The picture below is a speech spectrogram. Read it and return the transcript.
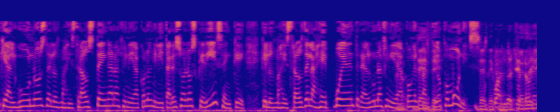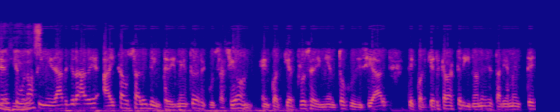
que algunos de los magistrados tengan afinidad con los militares, son los que dicen que, que los magistrados de la JEP pueden tener alguna afinidad con el Partido Comunes. Desde cuando, se presente una afinidad grave, hay causales de impedimento de recusación en cualquier procedimiento judicial de cualquier carácter y no necesariamente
